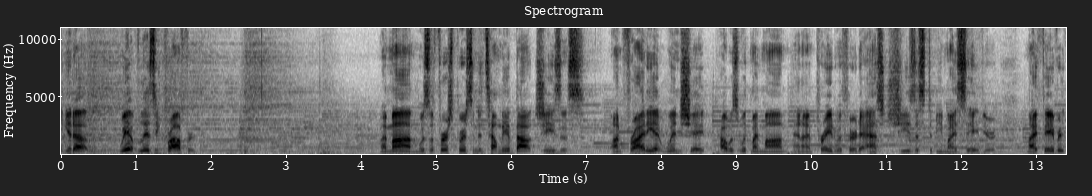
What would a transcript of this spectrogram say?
Wrapping it up, we have Lizzie Crawford. My mom was the first person to tell me about Jesus. On Friday at WinShape, I was with my mom and I prayed with her to ask Jesus to be my Savior. My favorite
